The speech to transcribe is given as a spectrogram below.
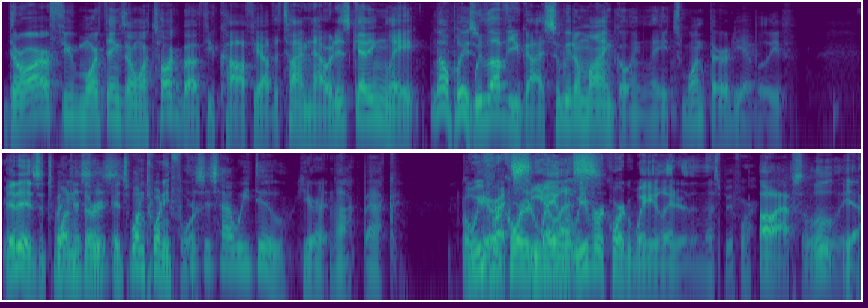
there are a few more things I want to talk about with you, Kyle, if you have the time. Now, it is getting late. No, please. We love you guys, so we don't mind going late. It's 1.30, I believe. it is. It's one thirty. is- It's one twenty four. This is how we do here at Knockback. But we've recorded way. We've recorded way later than this before. Oh, absolutely. Yeah.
